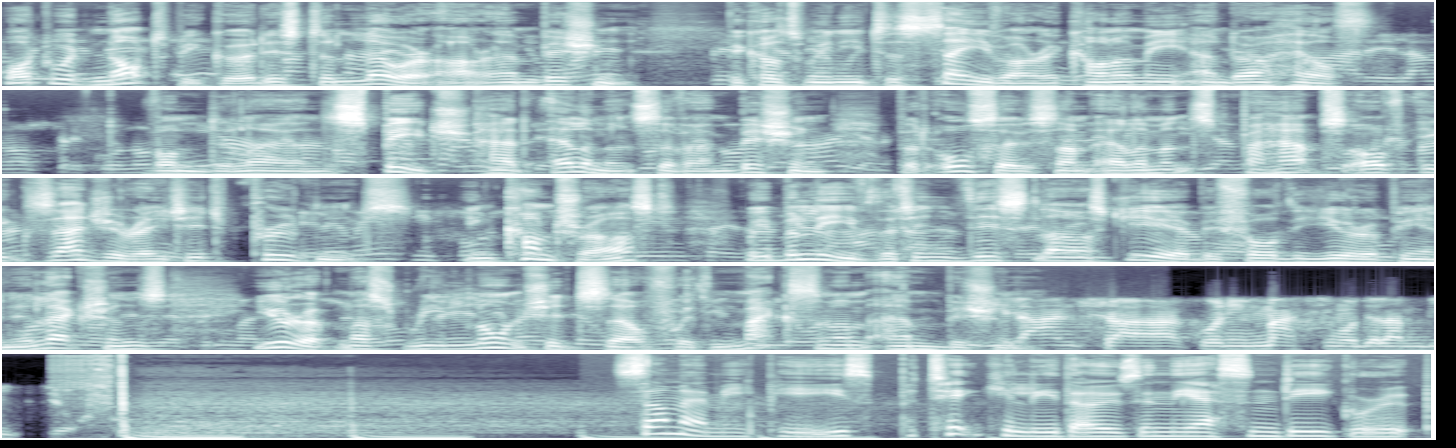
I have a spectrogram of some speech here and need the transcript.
What would not be good is to lower our ambition, because we need to save our economy and our health. Von der Leyen's speech had elements of ambition, but also some elements perhaps of exaggerated prudence. In contrast, we believe that in this last year before the European elections, Europe must relaunch itself with maximum ambition. Some MEPs, particularly those in the S&D group,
